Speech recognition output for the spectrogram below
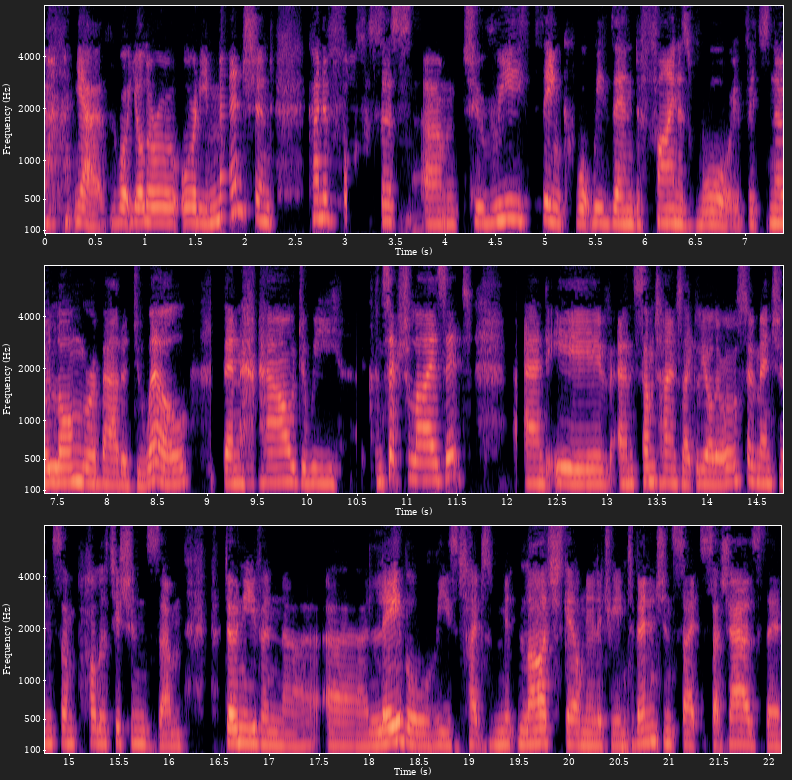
yeah, what Yola already mentioned kind of forces us um, to rethink what we then define as war. If it's no longer about a duel, then how do we conceptualize it? And if, and sometimes, like Leola also mentioned, some politicians um, don't even uh, uh, label these types of large scale military intervention sites, such as the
